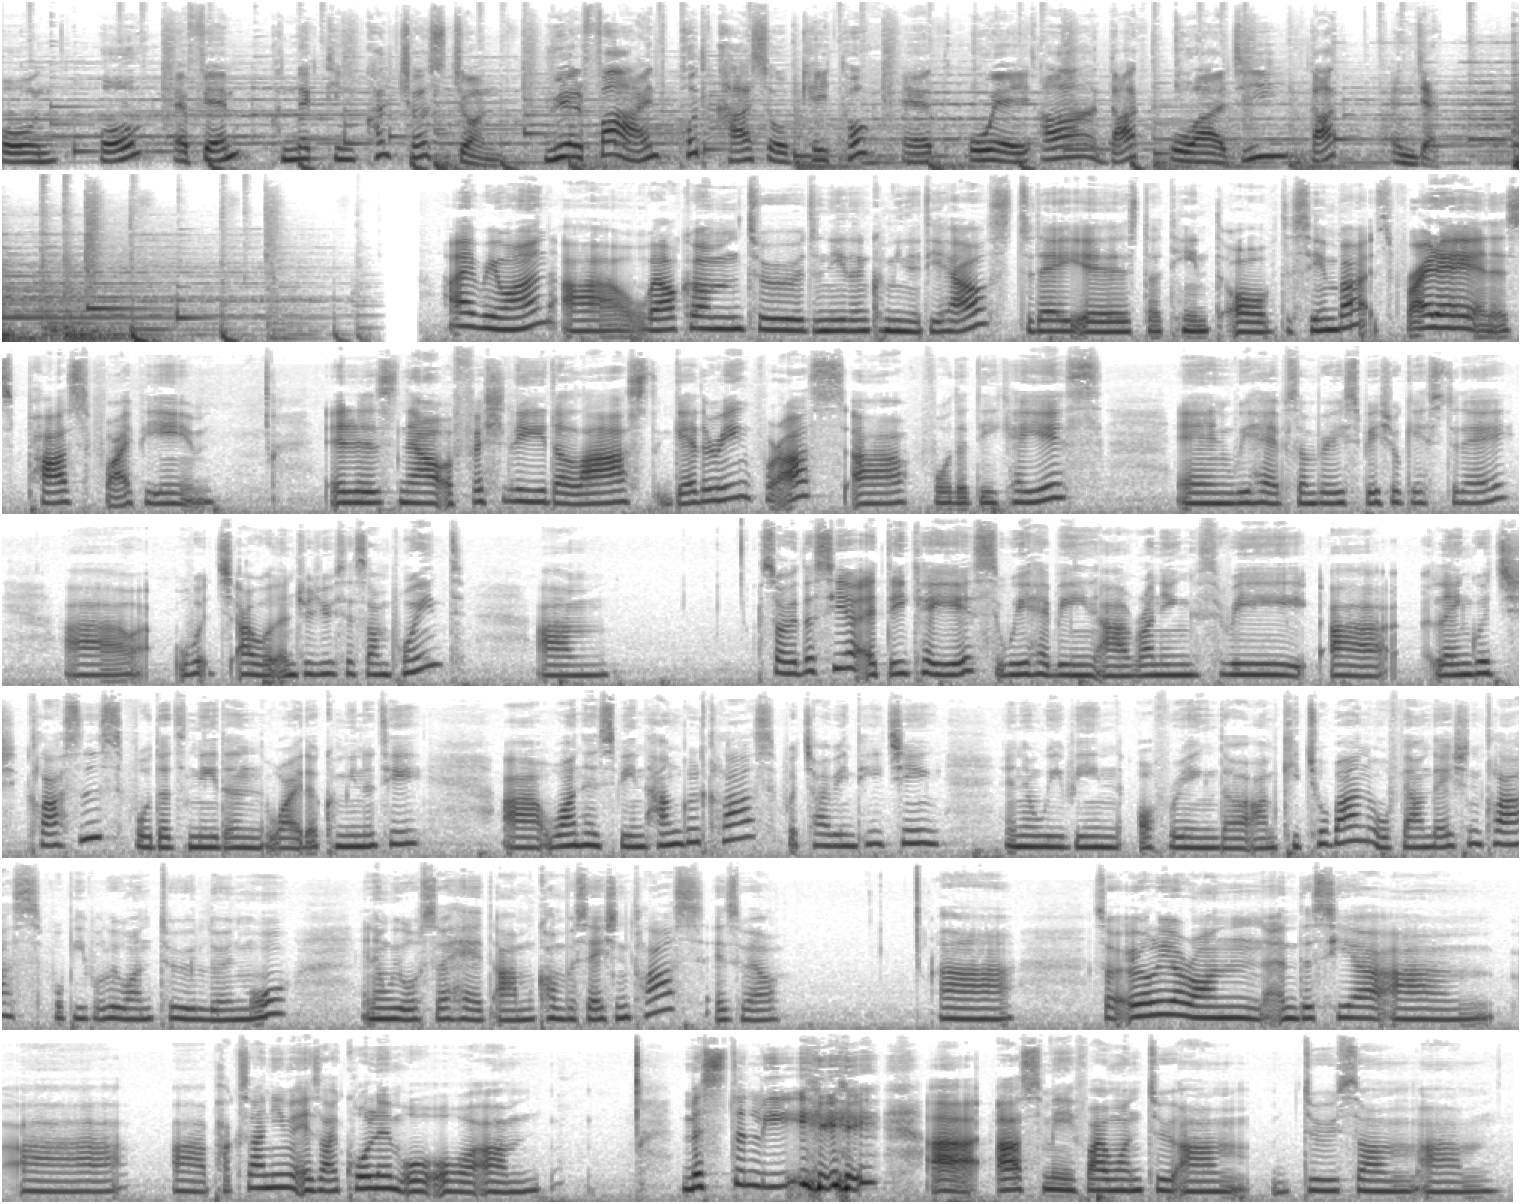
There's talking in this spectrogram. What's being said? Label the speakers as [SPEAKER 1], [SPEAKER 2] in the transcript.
[SPEAKER 1] on OAR FM Connecting Cultures Zone. You will find podcasts of K-Talk at oar.org.nz.
[SPEAKER 2] Hi everyone, uh, welcome to Dunedin Community House. Today is the 10th of December. It's Friday and it's past 5 p.m. It is now officially the last gathering for us uh, for the DKS, and we have some very special guests today, uh, which I will introduce at some point. Um, so this year at DKS, we have been uh, running three uh, language classes for the Dunedin wider community. Uh, one has been Hangul class, which I've been teaching, and then we've been offering the um, Kichoban or foundation class for people who want to learn more. And then we also had um, conversation class as well. Uh, so earlier on in this year, um, uh, uh, as I call him, or, or um, Mr. Lee uh, asked me if I want to um, do some um,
